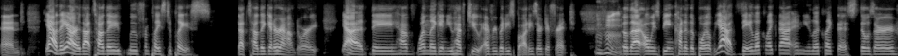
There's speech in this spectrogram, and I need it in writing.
and yeah they are. That's how they move from place to place that's how they get around or yeah they have one leg and you have two. Everybody's bodies are different. Mhm. so that always being kind of the boil but yeah they look like that and you look like this. Those are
